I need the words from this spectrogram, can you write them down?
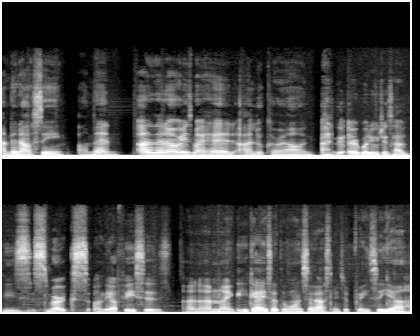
and then I'll say Amen. And then I'll raise my head and look around, and everybody will just have these smirks on their faces. And I'm like, you guys are the ones that asked me to pray, so yeah,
